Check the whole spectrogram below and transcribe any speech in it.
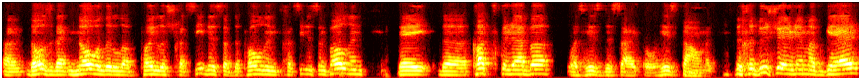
uh, those that know a little of Polish Hasidus, of the Poland Hasidus in Poland, they the Kotzker Rebbe was his disciple, his Talmid. The Chiddushei HaRim of Ger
